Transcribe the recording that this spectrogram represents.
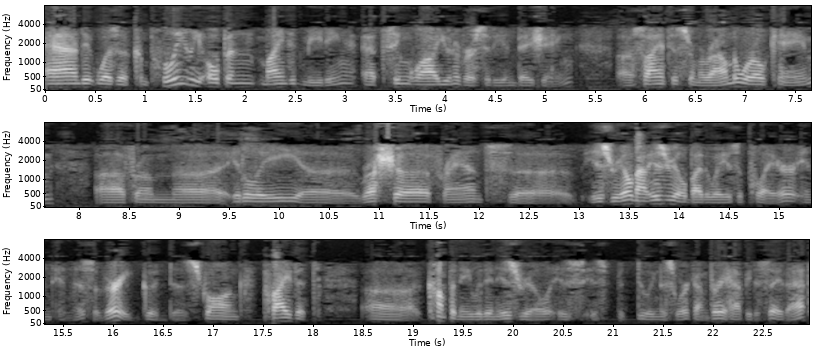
and it was a completely open-minded meeting at Tsinghua University in Beijing. Uh, scientists from around the world came, uh, from uh, Italy, uh, Russia, France, uh, Israel. Now, Israel, by the way, is a player in, in this. A very good, uh, strong private uh, company within Israel is is doing this work. I'm very happy to say that.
